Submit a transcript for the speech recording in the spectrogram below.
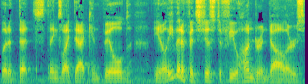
but if that's things like that can build, you know, even if it's just a few hundred dollars,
